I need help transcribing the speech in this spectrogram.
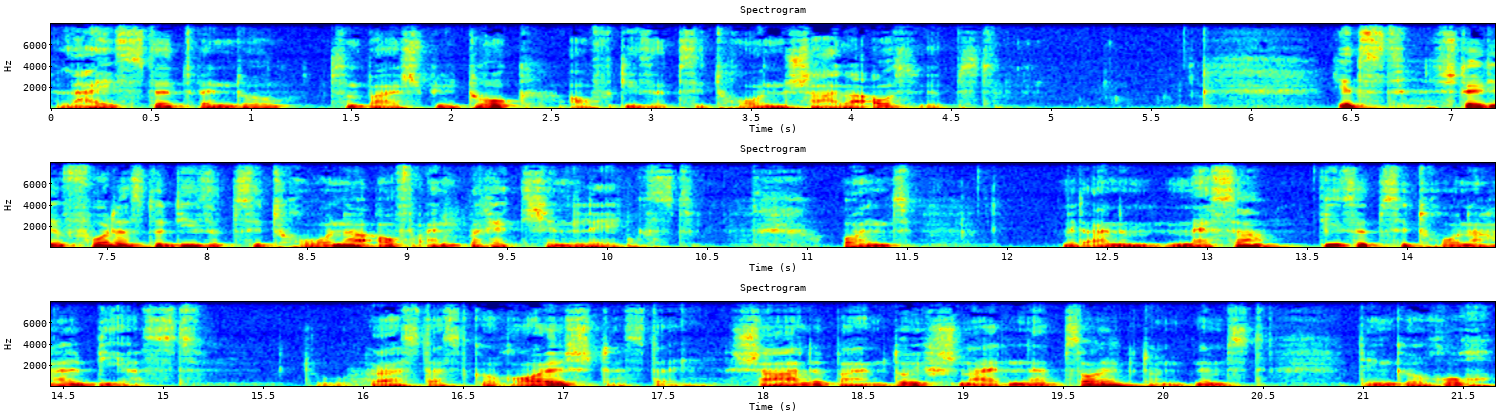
leistet, wenn du zum Beispiel Druck auf diese Zitronenschale ausübst. Jetzt stell dir vor, dass du diese Zitrone auf ein Brettchen legst und mit einem Messer diese Zitrone halbierst. Du hörst das Geräusch, das die Schale beim Durchschneiden erzeugt und nimmst den Geruch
